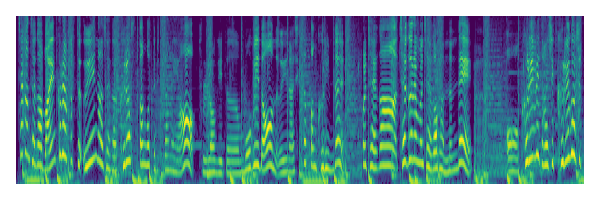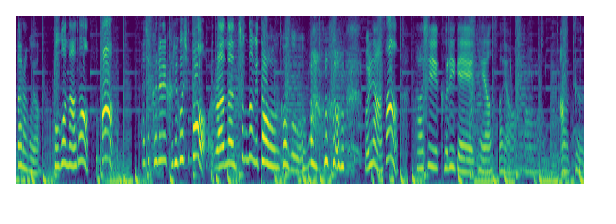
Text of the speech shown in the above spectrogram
최근 제가 마인크래프트 의인화 제가 그렸었던 것들 있잖아요. 블럭이든 몹이든 의인화 시켰던 그림들 그걸 제가 제 그림을 제가 봤는데 어 그림이 다시 그리고 싶더라고요. 보고 나서 아 다시 그림을 그리고 싶어 라는 충동이 턱 하고 올라와서 다시 그리게 되었어요. 어, 아무튼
